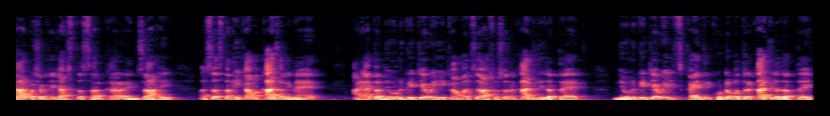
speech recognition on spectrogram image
चार वर्षापेक्षा जास्त सरकार यांचं आहे. असं असताना ही कामं का झाली नाही आहेत आणि आता निवडणुकीच्या वेळी ही कामाचं आश्वासनं का दिली जात आहेत निवडणुकीच्या वेळीच काहीतरी खोटं पत्र का दिलं जात आहे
